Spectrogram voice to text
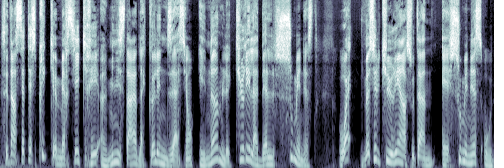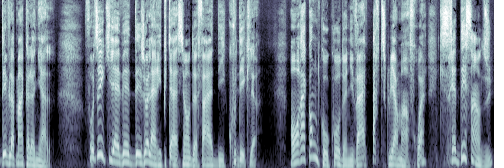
C'est dans cet esprit que Mercier crée un ministère de la colonisation et nomme le curé Labelle sous-ministre. Ouais, monsieur le curé en soutane est sous-ministre au développement colonial. Faut dire qu'il avait déjà la réputation de faire des coups d'éclat. On raconte qu'au cours d'un hiver particulièrement froid, qui serait descendu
